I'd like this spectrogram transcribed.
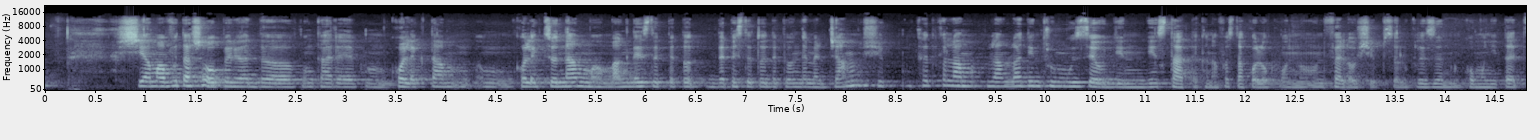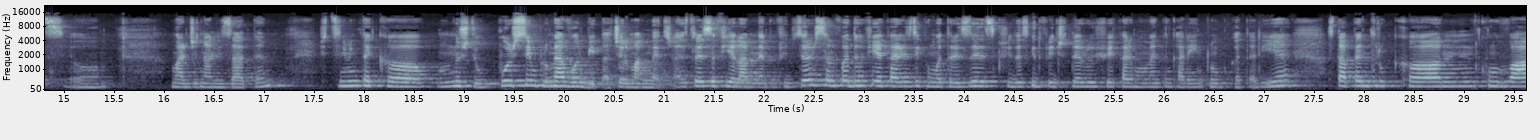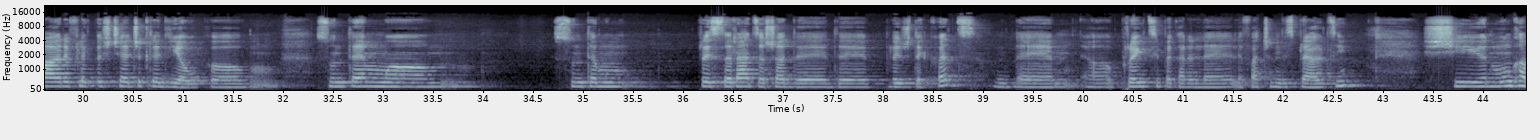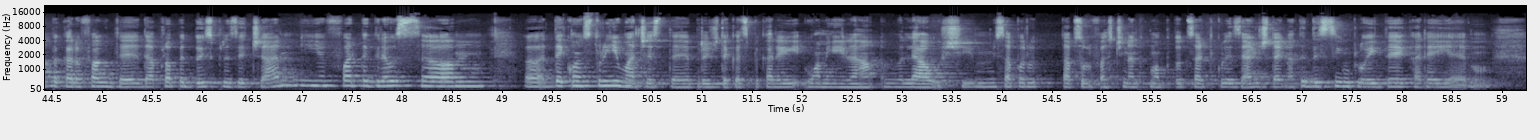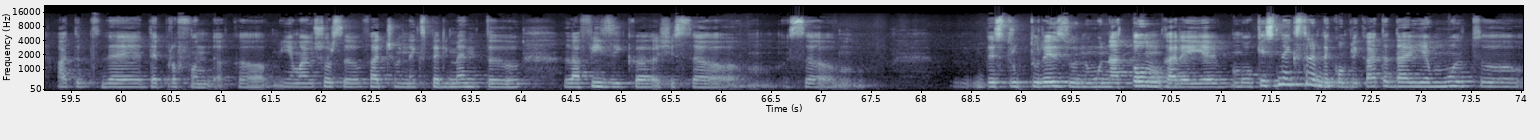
și am avut așa o perioadă în care colectam, colecționam magnezi de, pe tot, de peste tot de pe unde mergeam și cred că l-am, l-am luat dintr-un muzeu din, din state, când am fost acolo cu un, un fellowship să lucrez în comunități uh, marginalizate și țin minte că, nu știu, pur și simplu mi-a vorbit acel magnet și trebuie să fie la mine pe frigider și să-l văd în fiecare zi când mă trezesc și deschid frigiderul și fiecare moment în care intru în bucătărie. Asta pentru că cumva reflectă și ceea ce cred eu, că suntem, suntem presărați așa de, de prejudecăți, de uh, proiecții pe care le, le facem despre alții și în munca pe care o fac de, de aproape 12 ani e foarte greu să uh, deconstruim aceste prejudecăți pe care oamenii le, le au. Și mi s-a părut absolut fascinant cum a putut să articuleze Einstein atât de simplu o idee care e atât de, de profundă, că e mai ușor să faci un experiment uh, la fizică și să, să destructurezi un, un atom care e o chestiune extrem de complicată, dar e mult, uh,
